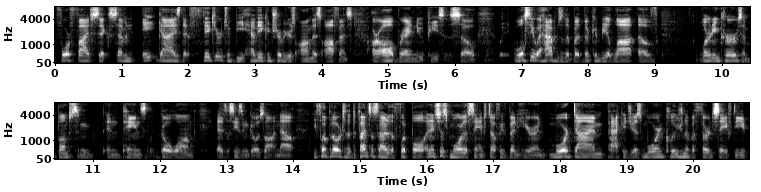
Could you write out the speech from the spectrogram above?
four, five, six, seven, eight guys that figure to be heavy contributors on this offense are all brand new pieces. So we'll see what happens with it, but there could be a lot of learning curves and bumps and, and pains go along as the season goes on. Now, you flip it over to the defensive side of the football, and it's just more of the same stuff we've been hearing more dime packages, more inclusion of a third safety.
